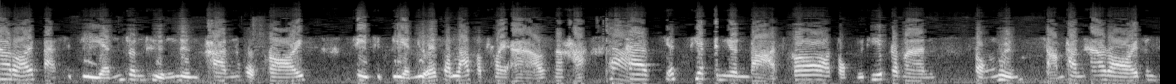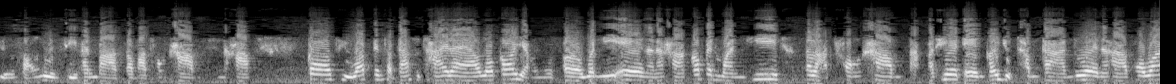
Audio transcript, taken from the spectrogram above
1,580 เหรียญจนถึง 1,640 เหรียญ US ดอลลาร์ต่อทรอยออนซ์นะคะ ค่ะ ถ้าเทียบเทียบเป็นเงินบาทก็ตกอยู่ที่ประมาณ 23,500 จนถึง 24,000 บาทต่อบาททองคำนะคะ ก็ถือว่าเป็นสัปดาห์สุดท้ายแล้ว แล้วก็อย่างเอ่อวันนี้เองอะนะคะ ก็เป็นวันที่ตลาดทองคำต่างประเทศเองก็หยุดทำการด้วยนะคะ เพราะว่า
